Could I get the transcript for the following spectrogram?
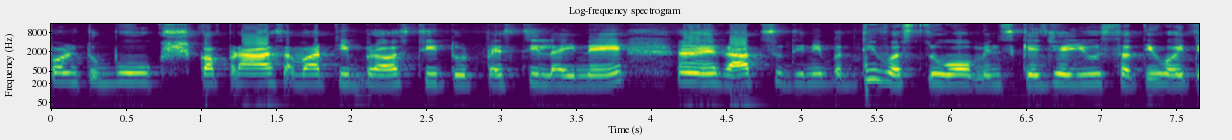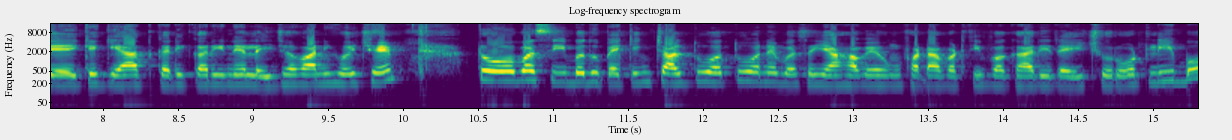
પરંતુ બુક્સ કપડાં, સવારથી બ્રશથી ટૂથપેસ્ટથી લઈને રાત સુધીની બધી વસ્તુઓ મીન્સ કે જે યુઝ થતી હોય તે એક એક યાદ કરી કરીને લઈ જવાની હોય છે. તો બસ એ બધું પેકિંગ ચાલતું હતું અને બસ અહીંયા હવે હું ફટાફટથી વઘારી રહી છું. રોટલી બહુ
